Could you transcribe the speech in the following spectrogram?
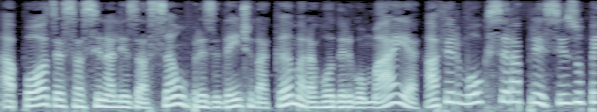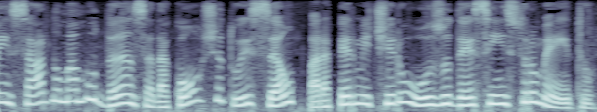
Após essa sinalização, o presidente da Câmara, Rodrigo Maia, afirmou que será preciso pensar numa mudança da Constituição para permitir o uso desse instrumento.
